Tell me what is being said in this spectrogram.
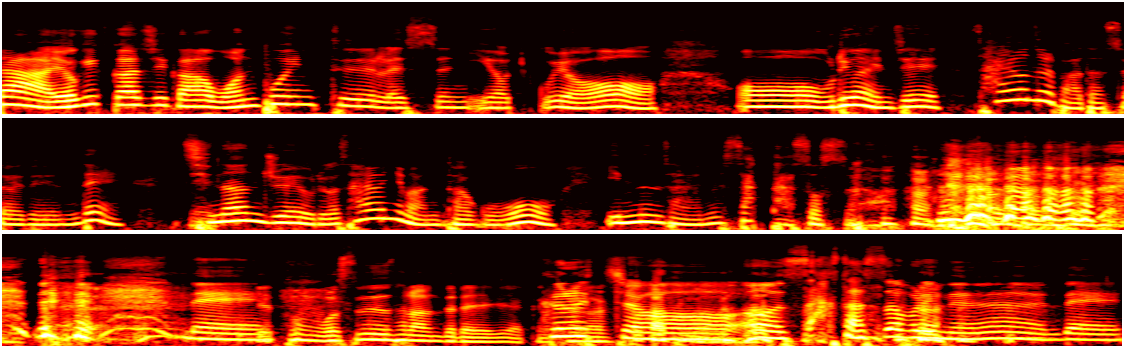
자, 여기까지가 원포인트 레슨이었고요. 어, 우리가 이제 사연을 받았어야 되는데, 지난주에 우리가 사연이 많다고 있는 사연을 싹 다 썼어요. 네. 네. 돈 못 쓰는 사람들에게 약간 그렇죠. 어, 싹 다 써버리는. 네.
